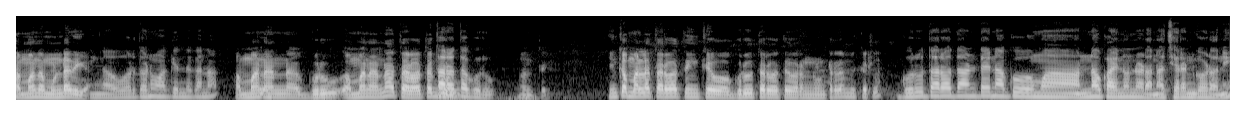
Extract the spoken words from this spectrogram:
సంబంధం ఉండదు ఇక. ఇంకా ఎవరితో మాకు ఎందుకన్నా? అమ్మ నాన్న గురువు అమ్మ నాన్న తర్వాత. తర్వాత గురువు. అంతే. ఇంకా మళ్ళీ తర్వాత ఇంకే గురువు తర్వాత ఎవరన్నా ఉంటారా మీకు అట్లా? గురువు తర్వాత అంటే నాకు మా అన్న ఒక ఆయన ఉన్నాడు అన్న చరణ్ గౌడ్ అని.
